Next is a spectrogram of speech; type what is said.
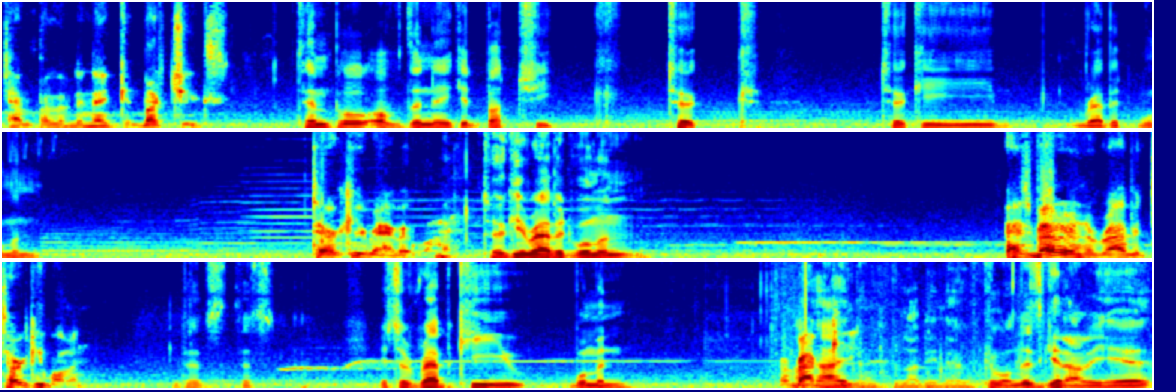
Temple of the Naked Butt Cheeks. Temple of the Naked Butt Cheek Turk Turkey Rabbit Woman. Turkey Rabbit Woman. Turkey Rabbit Woman. That's better than a Rabbit Turkey Woman. That's that's it's a Rabkey woman. A I Rabkey. don't bloody know. Come on, let's get out of here.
